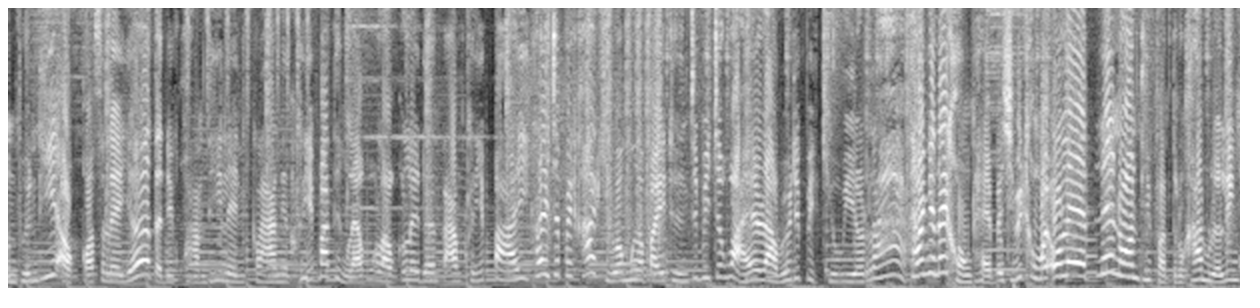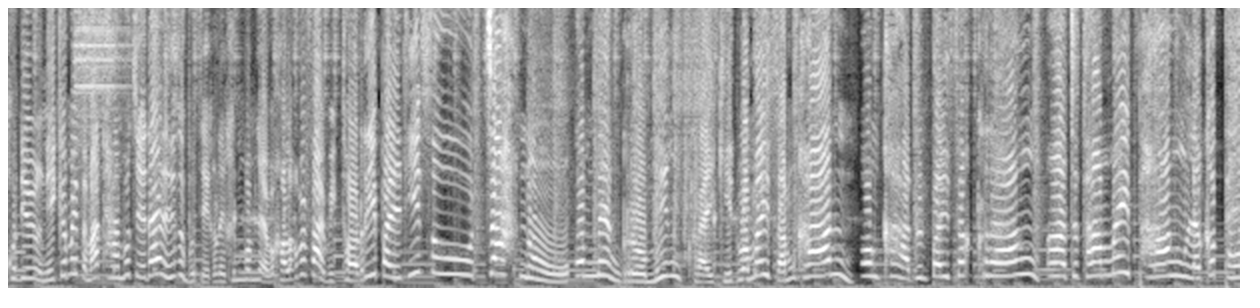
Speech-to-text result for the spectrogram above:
นพื้นที่เอากอสเลเยอร์แต่ด้วยความที่เลนกลางเนี่ยคลิปมาถึงแล้วพวกเราก็เลยเดินตามคลิปไป ใครจะไปคาดคิดว่าเมื่อไปถึงจะมีจังหวะให้เราวิวได้ปิดคิววีร่าทั้งยังได้ของแถมเป็นชีวิตของไวโอเลตแน่นอนทีมฝั่งตรงข้ามเหลือลิงคนเดียวอย่างนี้ก็ไม่สามารถทานพวกเจได้ในที่สุดพวกเจก็เลยขึ้นบอมใหญ่ว่าเขาแล้วก็ไปฝ่ายวิกตอรี่ไปในที่สุดจ้ะหนูตำแหน่งโรมิงใครคิดว่าไม่สำคัญลองขาดมันไปสักครั้ง อาจจะทำให้พังแล้วก็แพ้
